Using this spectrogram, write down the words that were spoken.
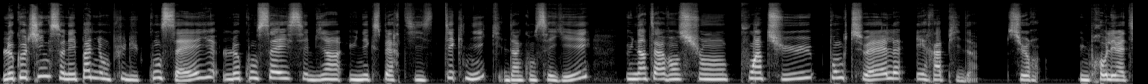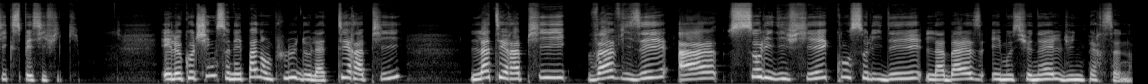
Le coaching, ce n'est pas non plus du conseil. Le conseil, c'est bien une expertise technique d'un conseiller, une intervention pointue, ponctuelle et rapide sur une problématique spécifique. Et le coaching, ce n'est pas non plus de la thérapie. La thérapie va viser à solidifier, consolider la base émotionnelle d'une personne.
